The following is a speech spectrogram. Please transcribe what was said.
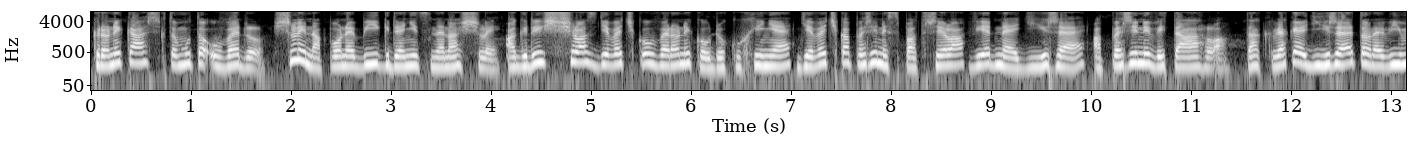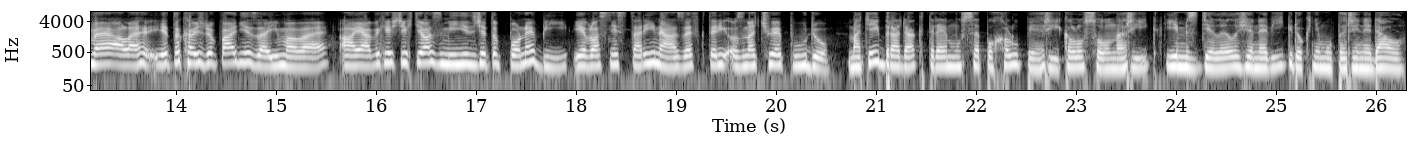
Kronikář k tomuto uvedl. Šli na ponebí, kde nic nenašli. A když šla s děvečkou Veronikou do kuchyně, děvečka peřiny spatřila v jedné jedné díře a peřiny vytáhla. Tak v jaké díře, to nevíme, ale je to každopádně zajímavé. A já bych ještě chtěla zmínit, že to ponebí je vlastně starý název, který označuje půdu. Matěj Brada, kterému se po chalupě říkalo Solnařík, jim sdělil, že neví, kdo k němu peřiny dal.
